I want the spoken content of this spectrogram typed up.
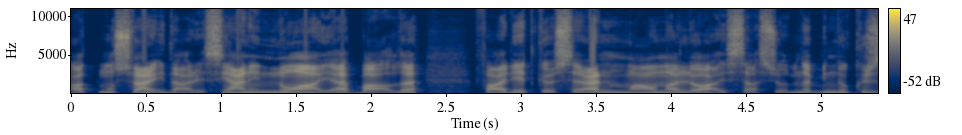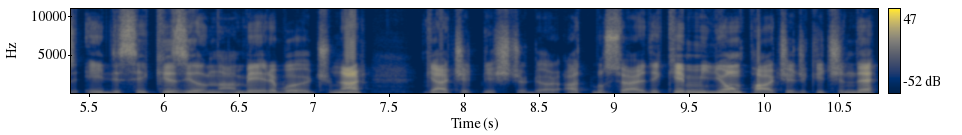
Atmosfer İdaresi yani NOAA'ya bağlı faaliyet gösteren Mauna Loa istasyonunda 1958 yılından beri bu ölçümler gerçekleştiriliyor. Atmosferdeki milyon parçacık içinde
